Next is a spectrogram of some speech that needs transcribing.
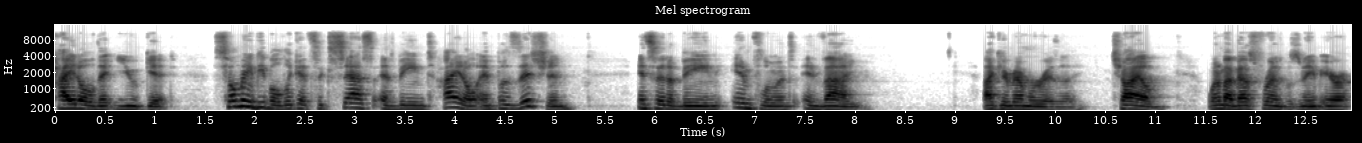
title that you get. So many people look at success as being title and position instead of being influence and value. I can remember as a child, one of my best friends was named Eric.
